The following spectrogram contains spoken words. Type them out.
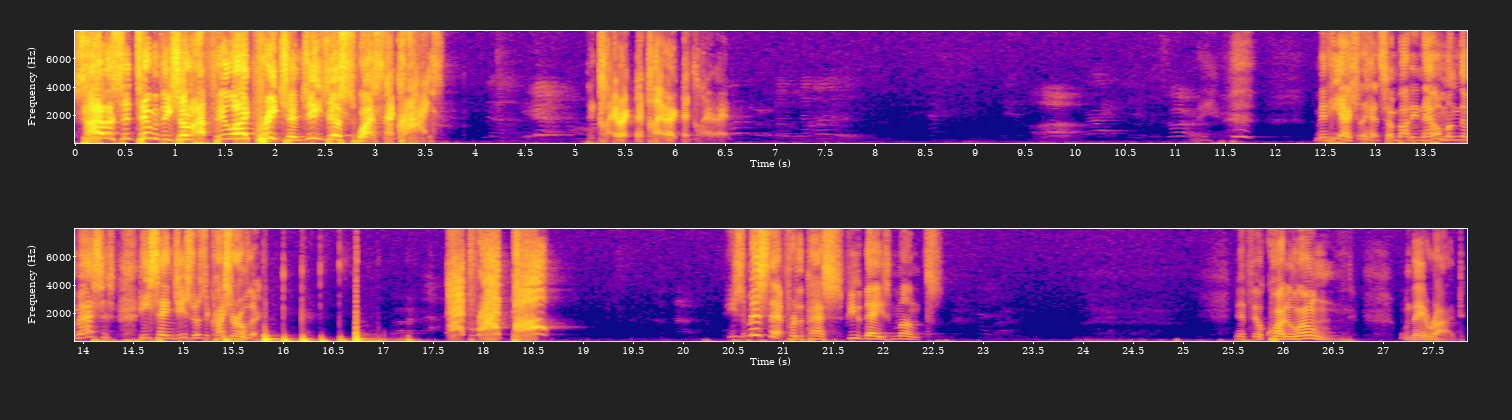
Silas and Timothy showed, I feel like preaching. Jesus was the Christ. Declare it, declare it, declare it. I mean, he actually had somebody now among the masses. He's saying Jesus was the Christ. They're over there. That's right, Paul. He's missed that for the past few days, months. They felt quite alone when they arrived.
